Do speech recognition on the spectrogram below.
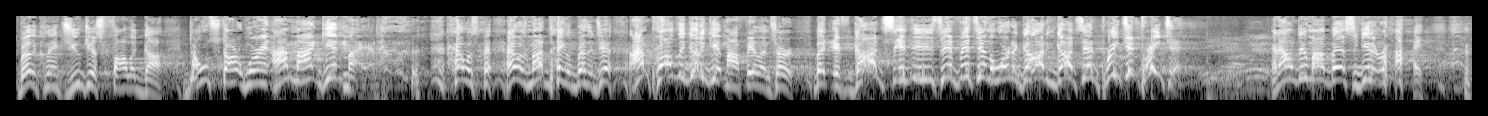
Brother Clint, you just follow God. Don't start worrying. I might get mad. that was that was my thing with Brother Jeff. I'm probably going to get my feelings hurt. But if God, if it's in the Word of God and God said, preach it, preach it. And I'll do my best to get it right.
